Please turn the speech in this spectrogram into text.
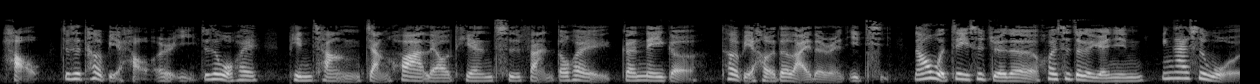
好，就是特别好而已。就是我会平常讲话、聊天、吃饭都会跟那个特别合得来的人一起。然后我自己是觉得会是这个原因，应该是我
